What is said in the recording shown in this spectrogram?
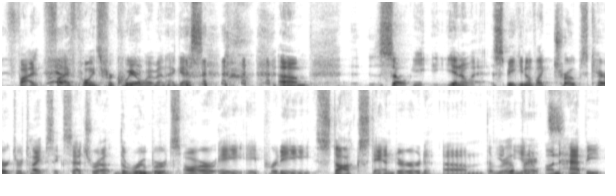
five five points for queer women, I guess. um, so you know, speaking of like tropes, character types, etc., the Ruperts are a, a pretty stock standard. Um, The y- you know, unhappy.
